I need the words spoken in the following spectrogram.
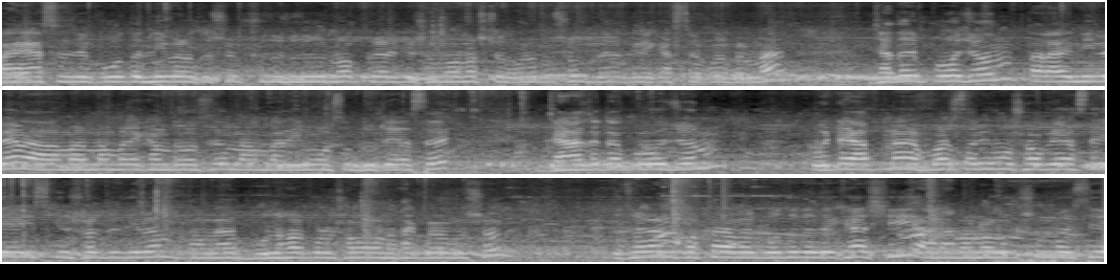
ভাই আছে যে কৌতো নিবেন দর্শক, শুধু শুধু নক করে সময় নষ্ট করে, দর্শক, এই কাজটা করবেন না। যাদের প্রয়োজন, তারাই নেবেন। আর আমার নাম্বার এখানে দেওয়া আছে নাম্বার ইমো আছে দুটোই আছে। যারা যেটা প্রয়োজন, ওইটা আপনার হোয়াটসঅ্যাপ ইমো সবই আছে। এই স্ক্রিনশট দিয়ে দিবেন, তাহলে ভুল হওয়ার কোনো সম্ভাবনা থাকবে না অবশ্য এছাড়া কথা আমি গৌতমকে দেখে আসি। আর আমার লোকেশন রয়েছে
